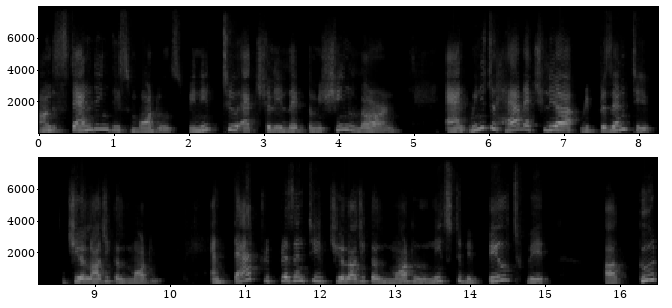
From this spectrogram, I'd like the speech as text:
understanding these models, we need to actually let the machine learn and we need to have actually a representative geological model. And that representative geological model needs to be built with a good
